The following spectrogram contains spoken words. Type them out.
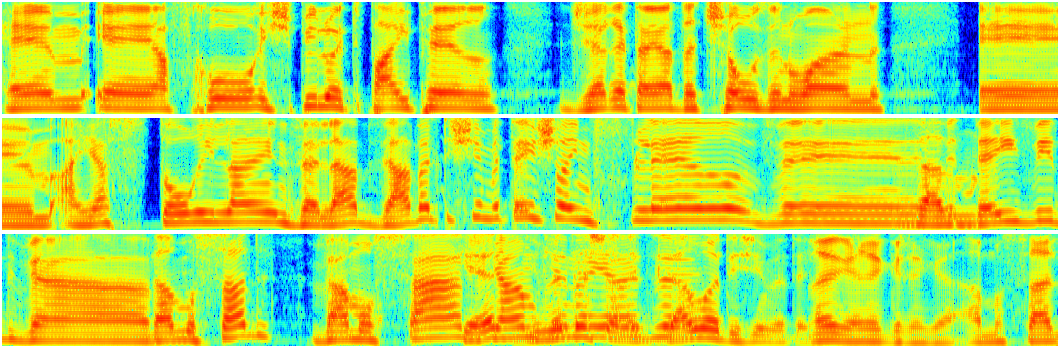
הם אה, הפכו, השפילו את פייפר, ג'רד היה The Chosen One. Um, היה storyline, זה היה ב-99 עם פלר ו- וה- ודייוויד וה- והמוסד? והמוסד, כן, גם כן 99, היה את זה. לגמרי 99. רגע, רגע, רגע, המוסד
